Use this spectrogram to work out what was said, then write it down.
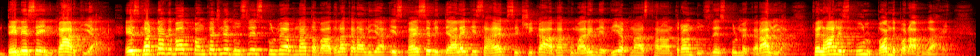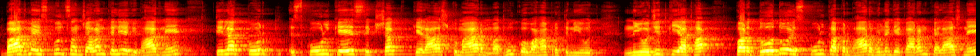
देने से इनकार किया है। इस घटना के बाद पंकज ने दूसरे स्कूल में अपना तबादला करा लिया। इस भय से विद्यालय की सहायक शिक्षिका आभा कुमारी ने भी अपना स्थानांतरण दूसरे स्कूल में करा लिया। फ़िलहाल स्कूल बंद पड़ा हुआ है। बाद में स्कूल संचालन के लिए विभाग ने तिलकपुर स्कूल के शिक्षक कैलाश कुमार मधु को वहाँ नियोजित किया था, पर दो दो स्कूल का प्रभार होने के कारण कैलाश ने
